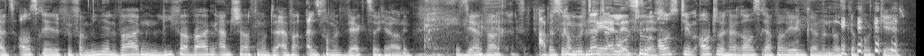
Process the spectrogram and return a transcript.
als Ausrede für Familienwagen Lieferwagen anschaffen und einfach alles voll mit Werkzeug haben. Dass sie einfach das komplette Auto aus dem Auto heraus reparieren können, wenn das kaputt geht.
